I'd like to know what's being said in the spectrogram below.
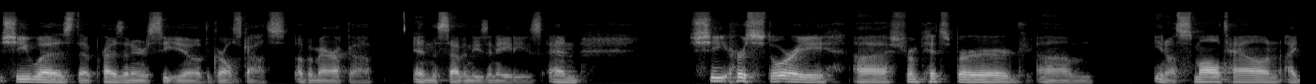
she was the president or CEO of the Girl Scouts of America in the 70s and 80s. And she her story uh from pittsburgh um you know small town i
